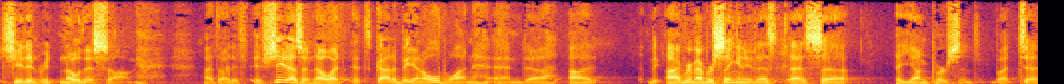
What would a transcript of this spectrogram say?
she didn't re- know this song. I thought if, if she doesn't know it, it's got to be an old one. And uh, uh, I remember singing it as, as uh, a young person, but uh,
